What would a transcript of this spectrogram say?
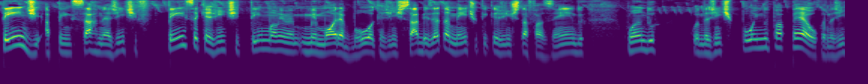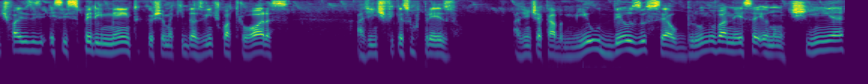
tende a pensar, né? A gente pensa que a gente tem uma memória boa, que a gente sabe exatamente o que a gente está fazendo, quando quando a gente põe no papel, quando a gente faz esse experimento que eu chamo aqui das 24 horas, a gente fica surpreso. A gente acaba, meu Deus do céu, Bruno, Vanessa, eu não tinha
